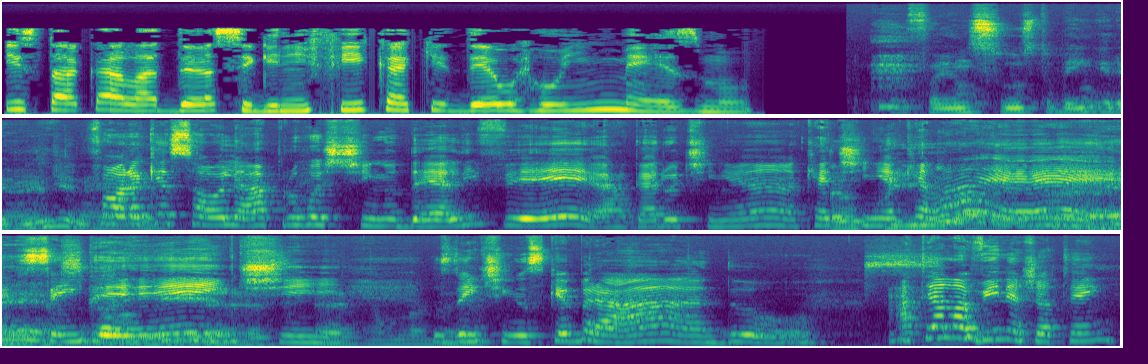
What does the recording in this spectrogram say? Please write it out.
Está calada significa que deu ruim mesmo. Foi um susto bem grande, né? Fora que é só olhar pro rostinho dela e ver a garotinha quietinha que ela Tranquila, é, é, sem dente, É, é os dentinhos quebrados. Até a Lavínia já tem.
